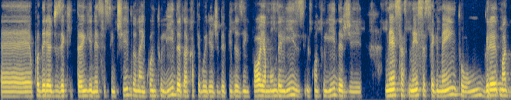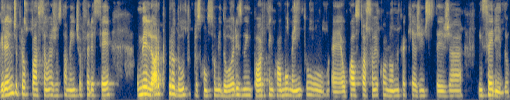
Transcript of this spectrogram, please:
é, eu poderia dizer que Tang, nesse sentido, né, enquanto líder da categoria de bebidas em pó, e a Mondeliz, enquanto líder de, nessa, nesse segmento, um, uma grande preocupação é justamente oferecer o melhor produto para os consumidores, não importa em qual momento é, ou qual situação econômica que a gente esteja inserido.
